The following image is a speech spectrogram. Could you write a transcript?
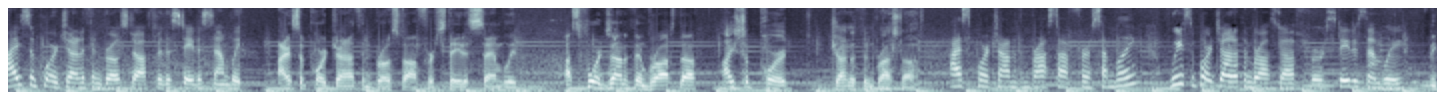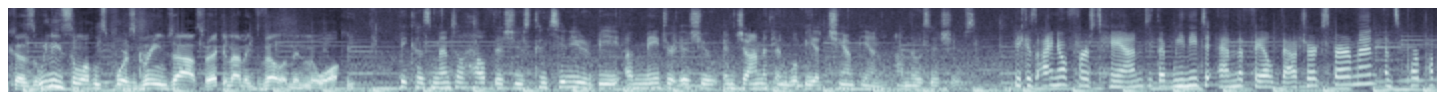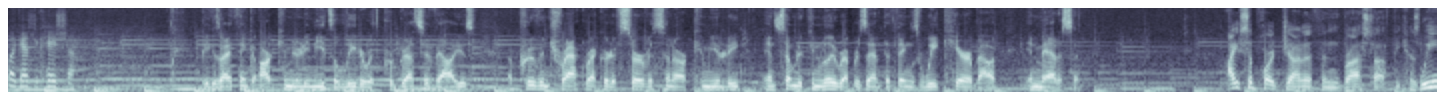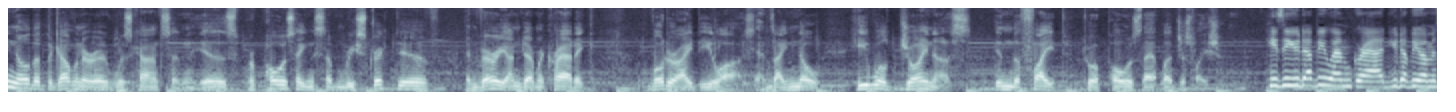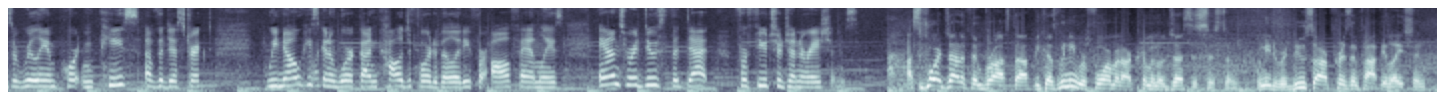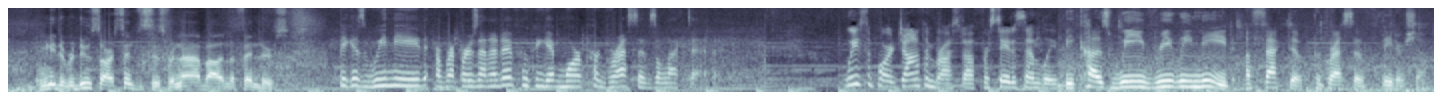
I support Jonathan Brostoff for the State Assembly. I support Jonathan Brostoff for State Assembly. I support Jonathan Brostoff. I support Jonathan Brostoff. I support Jonathan Brostoff for Assembly. We support Jonathan Brostoff for State Assembly. Because we need someone who supports green jobs for economic development in Milwaukee. Because mental health issues continue to be a major issue, and Jonathan will be a champion on those issues. Because I know firsthand that we need to end the failed voucher experiment and support public education because I think our community needs a leader with progressive values, a proven track record of service in our community, and someone who can really represent the things we care about in Madison. I support Jonathan Brostoff because we know that the governor of Wisconsin is proposing some restrictive and very undemocratic voter ID laws. And I know he will join us in the fight to oppose that legislation. He's a UWM grad. UWM is a really important piece of the district. We know he's going to work on college affordability for all families and to reduce the debt for future generations. I support Jonathan Brostoff because we need reform in our criminal justice system. We need to reduce our prison population and we need to reduce our sentences for nonviolent offenders. Because we need a representative who can get more progressives elected. We support Jonathan Brostoff for State Assembly because we really need effective progressive leadership.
